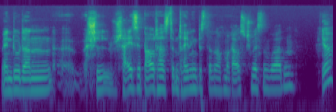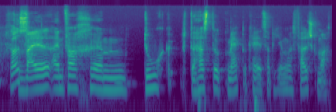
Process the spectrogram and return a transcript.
wenn du dann äh, Sch- Scheiße baut hast im Training, bist du dann auch mal rausgeschmissen worden. ja, raus. Weil einfach ähm, du, da hast du gemerkt, okay, jetzt habe ich irgendwas falsch gemacht.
